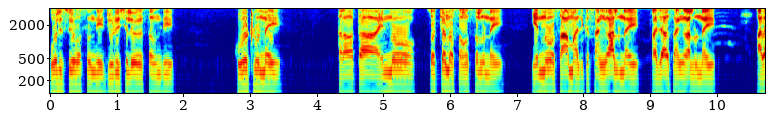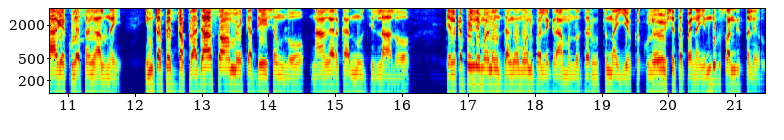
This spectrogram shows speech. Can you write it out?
పోలీస్ వ్యవస్థ ఉంది జ్యుడిషియల్ వ్యవస్థ ఉంది కోర్టులు ఉన్నాయి తర్వాత ఎన్నో స్వచ్ఛంద సంస్థలు ఉన్నాయి ఎన్నో సామాజిక సంఘాలు ఉన్నాయి ప్రజా సంఘాలు ఉన్నాయి అలాగే కుల సంఘాలు ఉన్నాయి ఇంత పెద్ద ప్రజాస్వామిక దేశంలో నాగర్ కర్నూలు జిల్లాలో తెలకపల్లి మండలం జంగమోనిపల్లి గ్రామంలో జరుగుతున్న ఈ యొక్క కుల పైన ఎందుకు స్పందిస్తలేరు?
